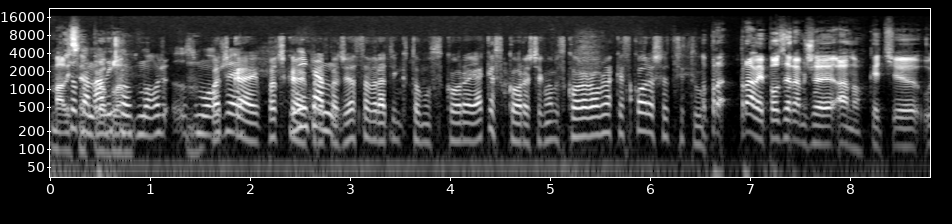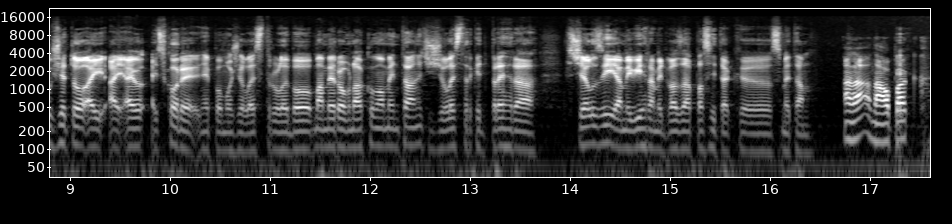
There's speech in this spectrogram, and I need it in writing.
Mali čo tam. Alisson zmôže, zmôže. Počkaj, počkaj, Nikam- prepáč, ja sa vrátim k tomu skore. Jaké skore? Však máme skoro rovnaké skore všetci tu. No pra- práve pozerám, že áno, keď uh, už je to aj, aj, aj, aj skore nepomôže Lestru, lebo máme rovnako momentálne, čiže Lester keď prehrá s Chelsea a my vyhráme dva zápasy, tak uh, sme tam. A na, naopak,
